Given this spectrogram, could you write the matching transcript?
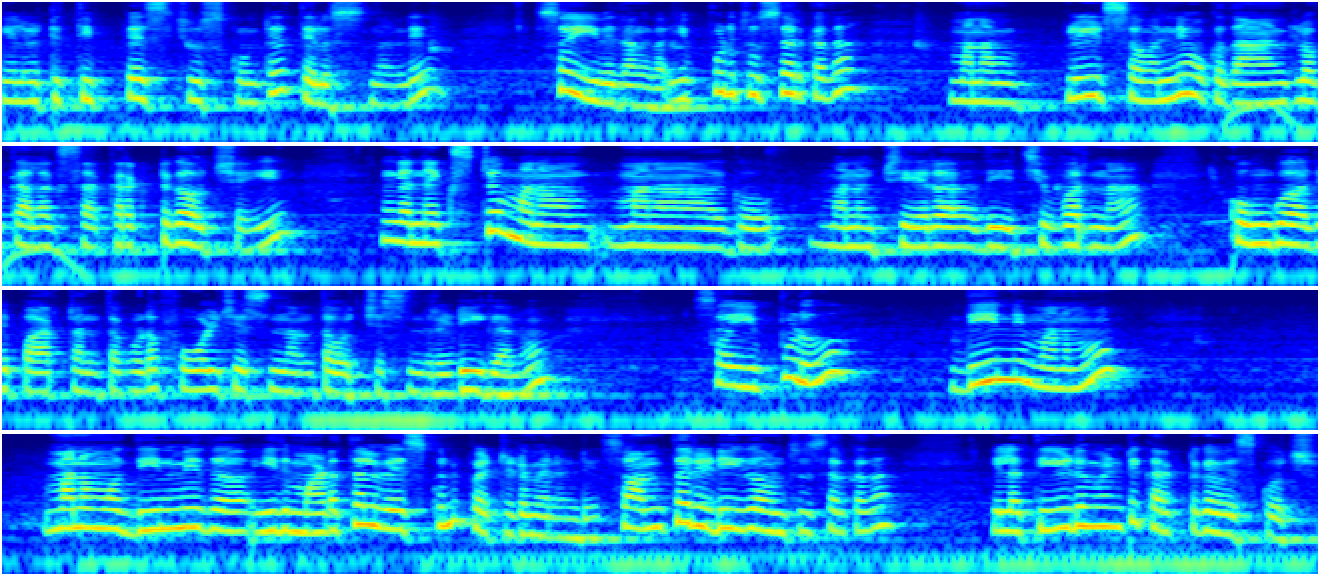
ఇలాంటి తిప్పేసి చూసుకుంటే తెలుస్తుందండి. సో ఈ విధంగా. ఇప్పుడు చూసారు కదా మనం ప్లీట్స్ అవన్నీ ఒక దాంట్లోకి అలా కరెక్ట్గా వచ్చాయి. ఇంకా నెక్స్ట్ మనం మన మనం చీర అది చివరిన కొంగు అది పార్ట్ అంతా కూడా ఫోల్డ్ చేసిందంతా వచ్చేసింది రెడీగాను సో ఇప్పుడు దీన్ని మనము మనము దీని మీద ఇది మడతలు వేసుకుని పెట్టడమేనండి. సో అంతా రెడీగా ఉంది చూసారు కదా? ఇలా తీయడం ఏంటి? కరెక్ట్గా వేసుకోవచ్చు.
